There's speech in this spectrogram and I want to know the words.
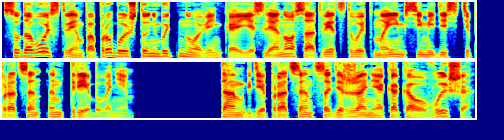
С удовольствием попробую что-нибудь новенькое, если оно соответствует моим 70% требованиям. Там, где процент содержания какао выше,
